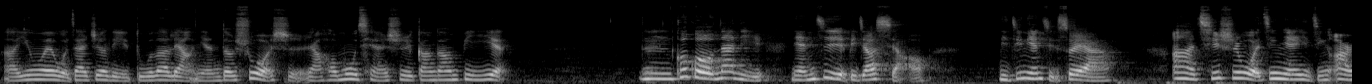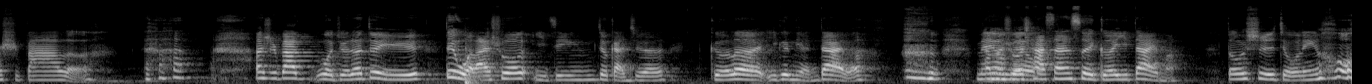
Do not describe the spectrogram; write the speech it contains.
呃，因为我在这里读了两年的硕士，然后目前是刚刚毕业。嗯，Coco，那你年纪比较小。你今年几岁啊？啊，其实我今年已经二十八了。二十八，我觉得对于对我来说，已经就感觉隔了一个年代了。他们说差三岁隔一代嘛，都是九零后。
